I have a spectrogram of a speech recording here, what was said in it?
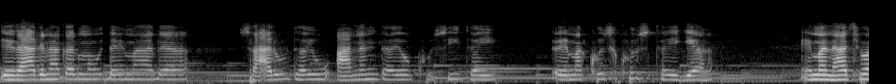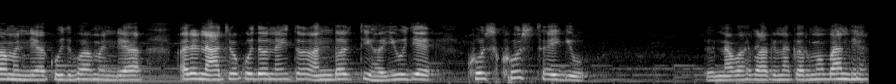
જે રાગના કર્મ ઉદયમાં આવ્યા સારું થયું, આનંદ થયો, ખુશી થઈ, તો એમાં ખુશ ખુશ થઈ ગયા. એમાં નાચવા માંડ્યા, કૂદવા માંડ્યા. અરે નાચો કૂદો નહીં તો અંદરથી હયું જે ખુશ ખુશ થઈ ગયું. તો નવા રાગના કર્મો બાંધ્યા.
